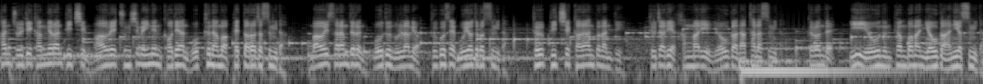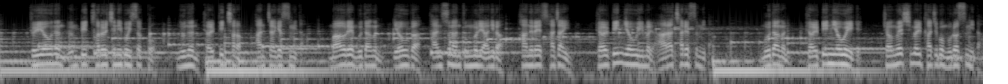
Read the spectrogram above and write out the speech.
한 줄기 강렬한 빛이 마을의 중심에 있는 거대한 오크나무 앞에 떨어졌습니다. 마을 사람들은 모두 놀라며 그곳에 모여들었습니다. 그 빛이 가라앉고 난 뒤 그 자리에 한 마리의 여우가 나타났습니다. 그런데 이 여우는 평범한 여우가 아니었습니다. 그 여우는 은빛 털을 지니고 있었고 눈은 별빛처럼 반짝였습니다. 마을의 무당은 여우가 단순한 동물이 아니라 하늘의 사자인 별빛 여우임을 알아차렸습니다. 무당은 별빛 여우에게 경외심을 가지고 물었습니다.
